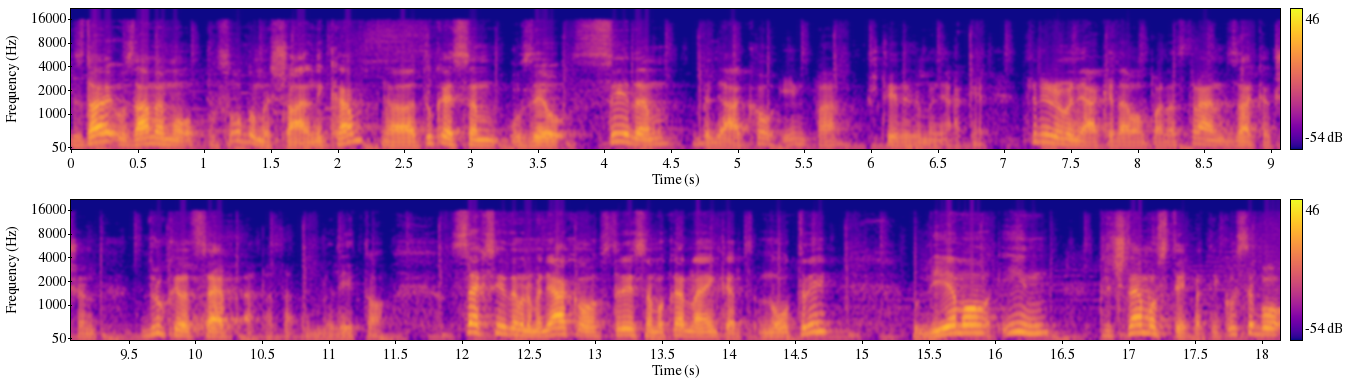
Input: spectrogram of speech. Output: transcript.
Zdaj vzamemo posodo mešalnika. Tukaj sem vzel 7 beljakov in pa 4 rumenjake. 3 rumenjake damo pa na stran za kakšen drug recept ali pa za omleto. Vseh 7 rumenjakov stresamo kar naenkrat notri vlijemo in pričnemo stepati. Ko se, bo,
